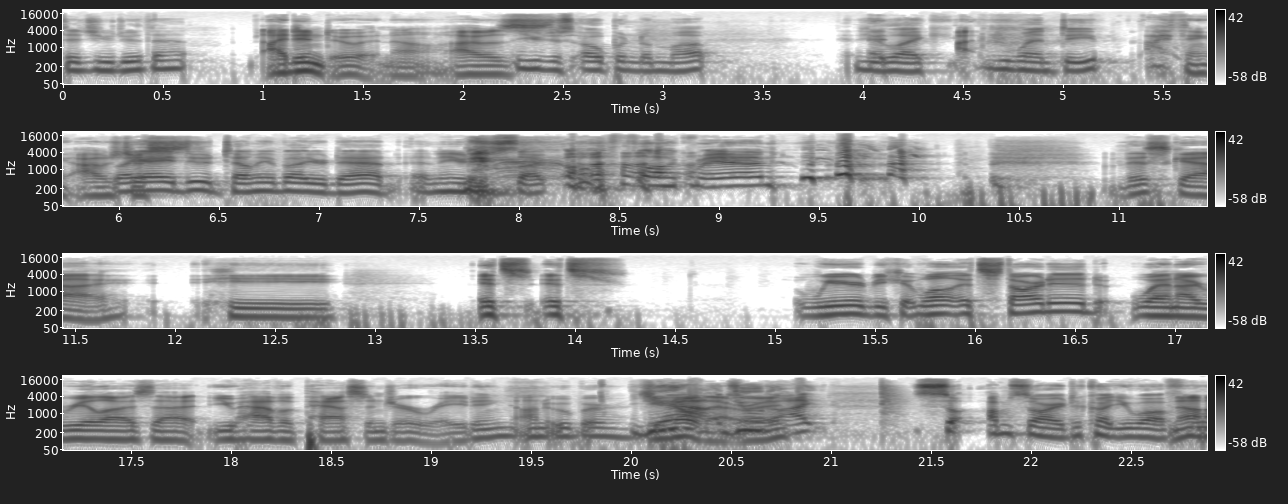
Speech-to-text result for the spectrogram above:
Did you do that? I didn't do it. No, I was. You just opened them up. You It- like I- you went deep. I think I was Like, just. hey, dude, tell me about your dad. And he was just like, oh fuck, man. this guy he it's it's weird because well it started when i realized that you have a passenger rating on uber You know yeah, that, dude. right? I. So I'm sorry to cut you off. No.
